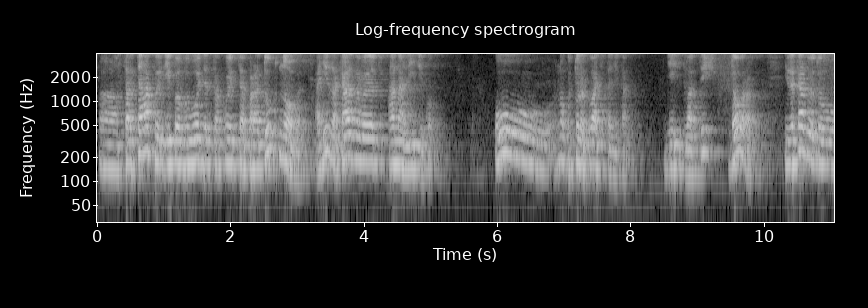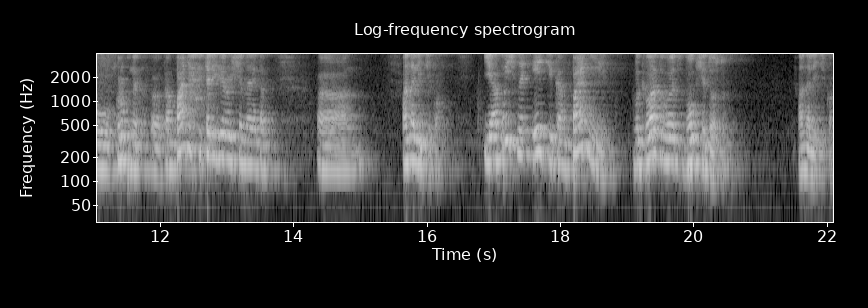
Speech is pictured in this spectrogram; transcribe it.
э, стартапы, либо выводят какой-то продукт новый, они заказывают аналитику, у, ну, которые платят они там 10-20 тысяч долларов, и заказывают у крупных э, компаний, специализирующихся на этом, э, аналитику. И обычно эти компании выкладывают в общий доступ аналитику.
